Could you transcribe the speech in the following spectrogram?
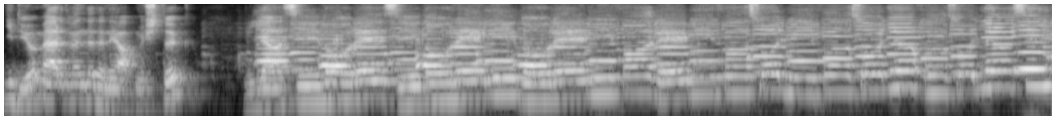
gidiyor. Merdivende de ne yapmıştık? La si do re si do re mi do re mi fa re mi fa sol mi fa sol la fa sol la si.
